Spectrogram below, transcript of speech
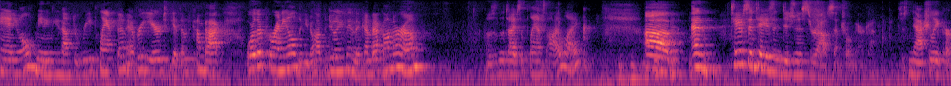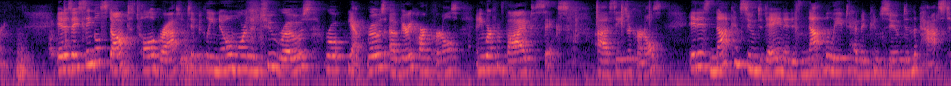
annual, meaning you have to replant them every year to get them to come back, or they're perennial, you don't have to do anything, they come back on their own. Those are the types of plants I like. Um, and teosinte is indigenous throughout Central America, just naturally occurring. It is a single stalked tall grass with typically no more than two rows, yeah, rows of very hard kernels, anywhere from five to six uh, seeds or kernels. It is not consumed today and it is not believed to have been consumed in the past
